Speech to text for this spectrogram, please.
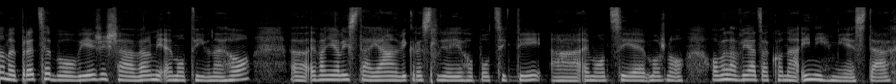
Máme pred sebou Ježiša veľmi emotívneho. Eh, evangelista Ján vykresluje jeho pocity a emócie možno oveľa viac ako na iných miestach.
